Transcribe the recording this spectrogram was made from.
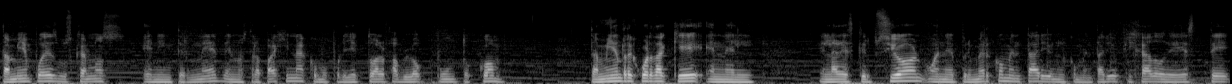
También puedes buscarnos en internet en nuestra página como proyectoalfablog.com. También recuerda que en, el, en la descripción o en el primer comentario, en el comentario fijado de este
